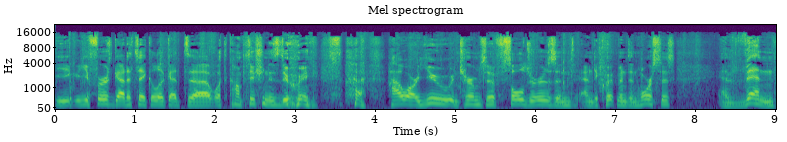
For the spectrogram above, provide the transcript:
You, you first got to take a look at uh, what the competition is doing. How are you in terms of soldiers and, and equipment and horses? And then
